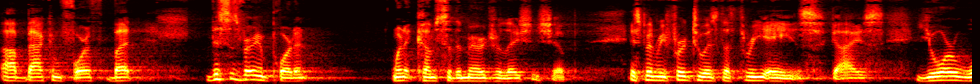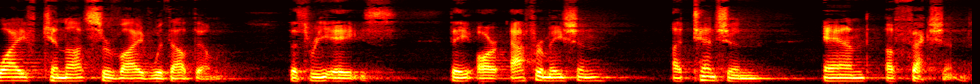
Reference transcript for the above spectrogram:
uh, back and forth, but this is very important when it comes to the marriage relationship. It's been referred to as the three A's, guys. Your wife cannot survive without them. The three A's. They are affirmation, attention, and affection.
